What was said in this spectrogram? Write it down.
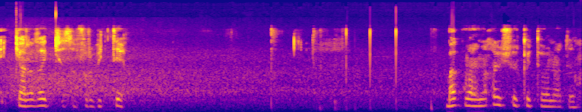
İlk yarıda 2-0 bitti. Bakma ne kadar şu kötü oynadım.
